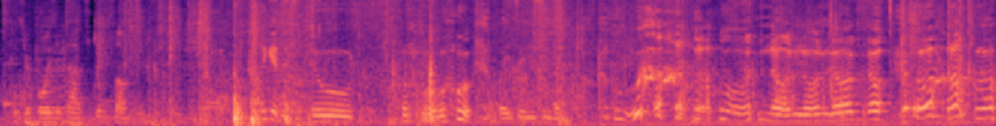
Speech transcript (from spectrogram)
because your boy's about to get funky. Look at this dude. Wait till you see the. no, no, no, no.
